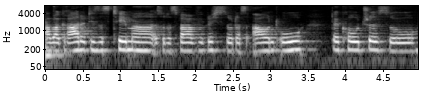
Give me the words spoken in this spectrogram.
Aber gerade dieses Thema, also das war wirklich so das A und O der Coaches, so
